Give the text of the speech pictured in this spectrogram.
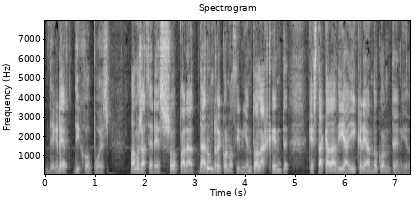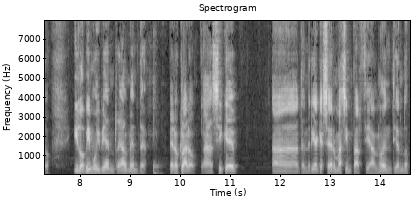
de Gref dijo, pues, Vamos a hacer eso para dar un reconocimiento a la gente que está cada día ahí creando contenido. Y lo vi muy bien, realmente. Pero claro, así que ah, tendría que ser más imparcial, ¿no? Entiendo.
